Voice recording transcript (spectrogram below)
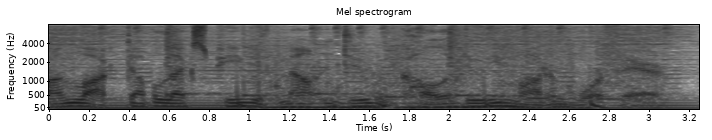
Unlock double XP with Mountain Dew and Call of Duty Modern Warfare.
